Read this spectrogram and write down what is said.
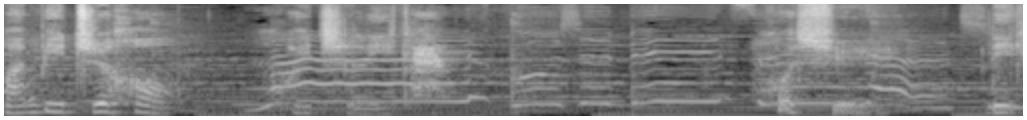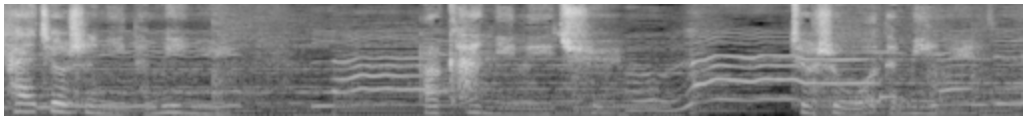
完毕之后，挥斥离开。或许，离开就是你的命运，而看你离去，就是我的命运。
